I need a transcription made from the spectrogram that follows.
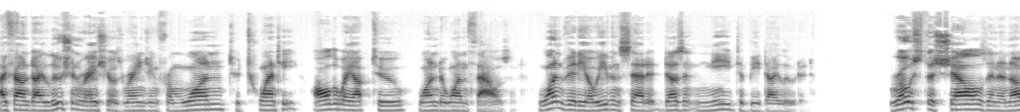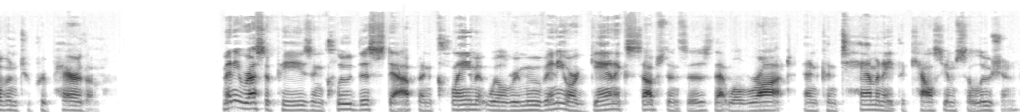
I found dilution ratios ranging from 1 to 20 all the way up to 1 to 1000. One video even said it doesn't need to be diluted. Roast the shells in an oven to prepare them. Many recipes include this step and claim it will remove any organic substances that will rot and contaminate the calcium solution,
